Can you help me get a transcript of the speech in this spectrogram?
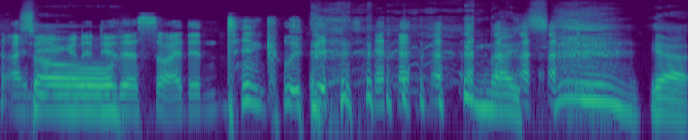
I so, knew you were going to do this, so I didn't include it. nice. Yeah,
